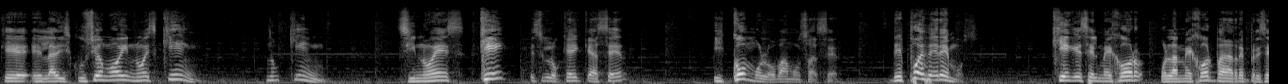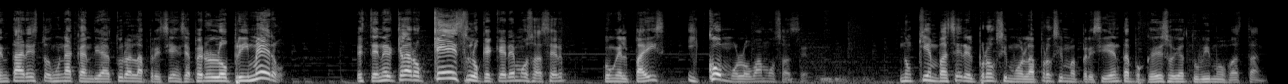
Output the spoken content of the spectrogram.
Que la discusión hoy no es quién, no quién, sino es qué es lo que hay que hacer y cómo lo vamos a hacer. Después veremos quién es el mejor o la mejor para representar esto en una candidatura a la presidencia. Pero lo primero es tener claro qué es lo que queremos hacer con el país y cómo lo vamos a hacer. No quién va a ser el próximo o la próxima presidenta, porque de eso ya tuvimos bastante.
